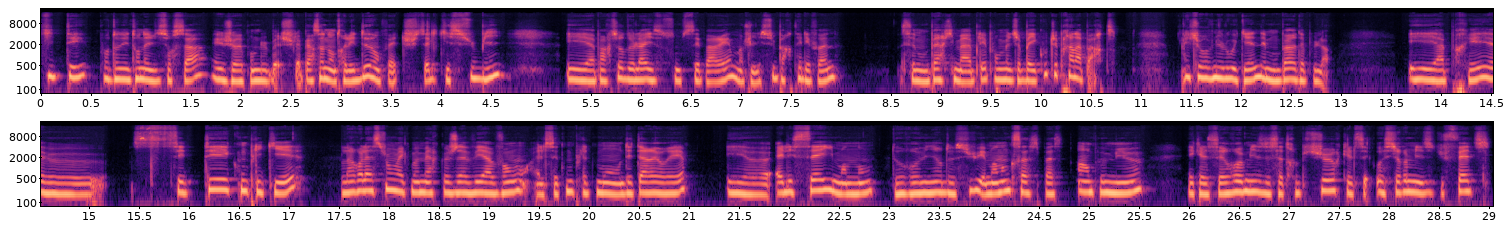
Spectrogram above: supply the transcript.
qui t'es pour donner ton avis sur ça. Et je lui ai répondu bah, je suis la personne entre les deux en fait. Je suis celle qui subit. Et à partir de là, ils se sont séparés. Moi, je l'ai su par téléphone. C'est mon père qui m'a appelé pour me dire bah écoute, j'ai pris un appart. Et je suis revenue le week-end et mon père était plus là. Et après, euh, c'était compliqué. La relation avec ma mère que j'avais avant, elle s'est complètement détériorée. Et euh, elle essaye maintenant de revenir dessus. Et maintenant que ça se passe un peu mieux, et qu'elle s'est remise de cette rupture, qu'elle s'est aussi remise du fait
